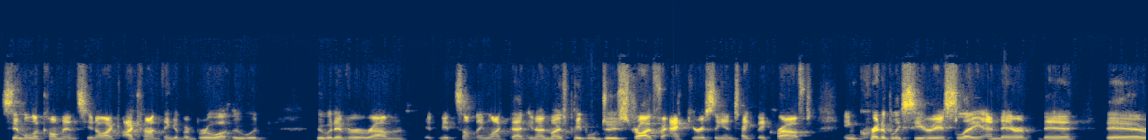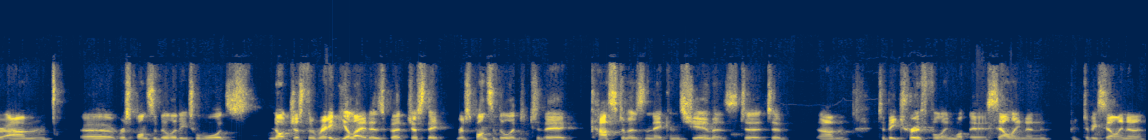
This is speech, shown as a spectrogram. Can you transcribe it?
similar comments. You know, I, I can't think of a brewer who would who would ever um, admit something like that. You know, most people do strive for accuracy and take their craft incredibly seriously, and their their their um, uh, responsibility towards not just the regulators, but just their responsibility to their customers and their consumers to to um, to be truthful in what they're selling. And to be selling a,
